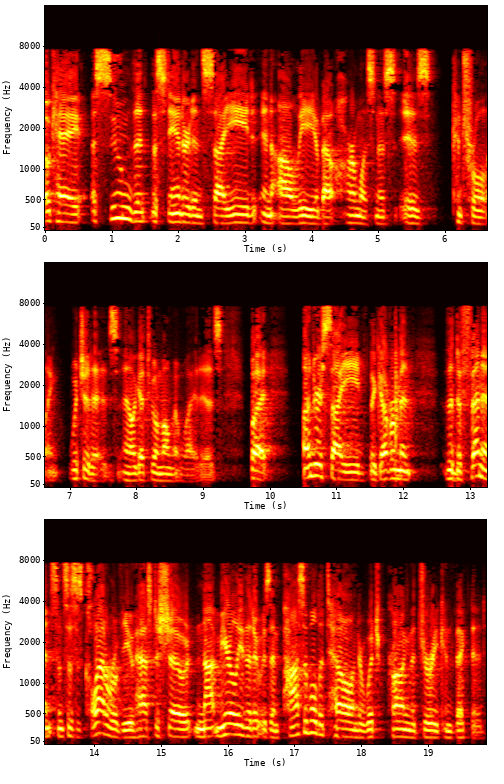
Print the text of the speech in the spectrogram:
okay, assume that the standard in Said and Ali about harmlessness is controlling, which it is, and I'll get to a moment why it is. But under Said, the government, the defendant, since this is collateral review, has to show not merely that it was impossible to tell under which prong the jury convicted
